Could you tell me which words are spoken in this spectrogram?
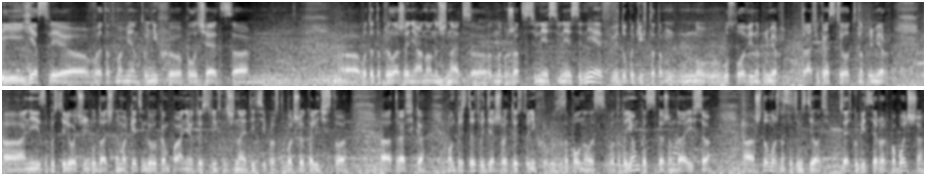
И если э, в этот момент у них э, получается вот это приложение, оно начинает э, нагружаться сильнее, сильнее, сильнее ввиду каких-то там ну, условий. Например, трафик растет, например, а, они запустили очень удачную маркетинговую кампанию, то есть у них начинает идти просто большое количество а, трафика. Он перестает выдерживать, то есть у них заполнилась вот эта емкость, скажем, да, и все. Что можно с этим сделать? Взять, купить сервер побольше,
